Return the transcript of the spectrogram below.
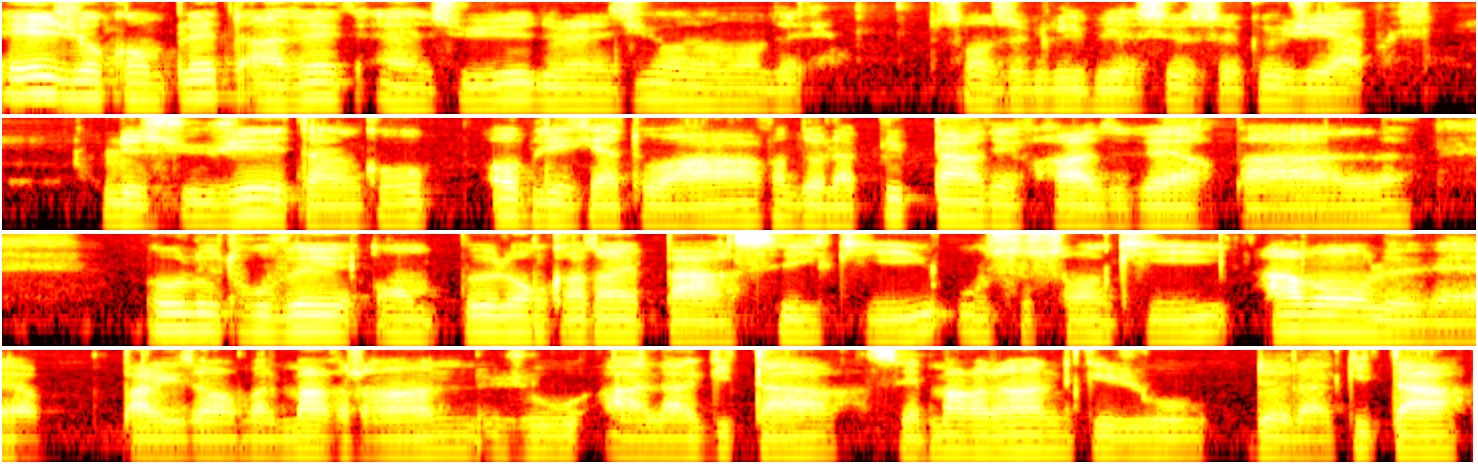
Et je complète avec un sujet de la nature demandée, sans oublier bien sûr ce que j'ai appris. Le sujet est un groupe obligatoire de la plupart des phrases verbales pour le trouver, on peut l'encadrer par c'est qui ou ce sont qui avant le verbe. Par exemple, Marjane joue à la guitare, c'est Marjane qui joue de la guitare.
